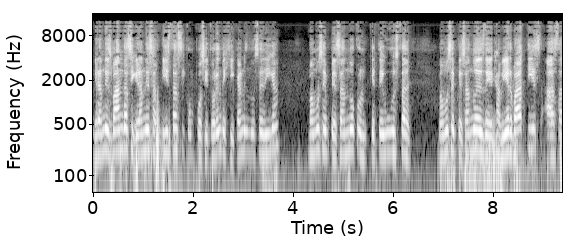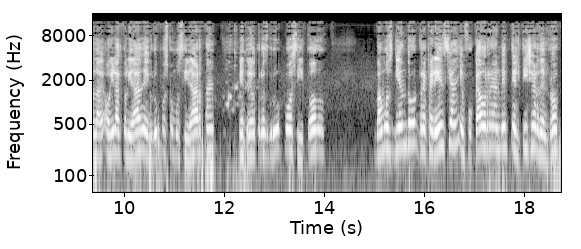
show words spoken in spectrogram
grandes bandas y grandes artistas y compositores mexicanos, no se diga. Vamos empezando con qué te gusta. Vamos empezando desde Javier Batis hasta la, hoy la actualidad de grupos como Siddhartha, entre otros grupos y todo. Vamos viendo referencia enfocado realmente el teacher del rock.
